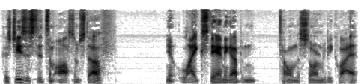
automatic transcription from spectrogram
because Jesus did some awesome stuff, you know, like standing up and telling the storm to be quiet.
